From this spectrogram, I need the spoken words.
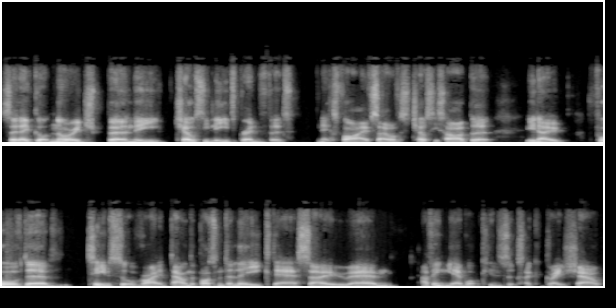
So they've got Norwich, Burnley, Chelsea, Leeds, Brentford next five. So obviously Chelsea's hard, but you know, four of the teams sort of right down the bottom of the league there. So um, I think yeah, Watkins looks like a great shout.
